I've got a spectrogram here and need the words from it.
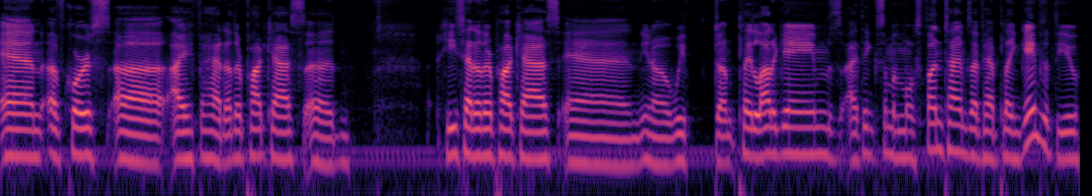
and of course, uh, I've had other podcasts. Uh, he's had other podcasts, and you know we've done played a lot of games. I think some of the most fun times I've had playing games with you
